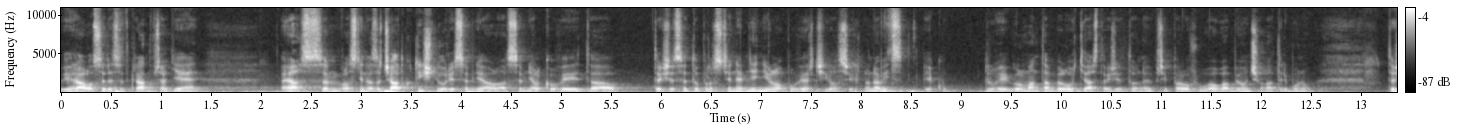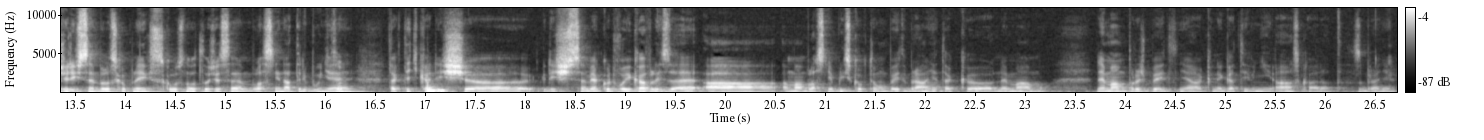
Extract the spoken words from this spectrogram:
vyhrálo se desetkrát v řadě. A já jsem vlastně na začátku té šňůry jsem měl, jsem měl covid a takže se to prostě neměnilo, pověrčilo všechno. Navíc jako druhý golman tam byl oťas, takže to nepřipadalo v úvahu, aby on šel na tribunu. Takže když jsem byl schopný zkousnout to, že jsem vlastně na tribuně, Co? tak teďka, když, eh, když jsem jako dvojka v lize a, a mám vlastně blízko k tomu být v bráně, tak eh, nemám, nemám proč být nějak negativní a skládat zbraně.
